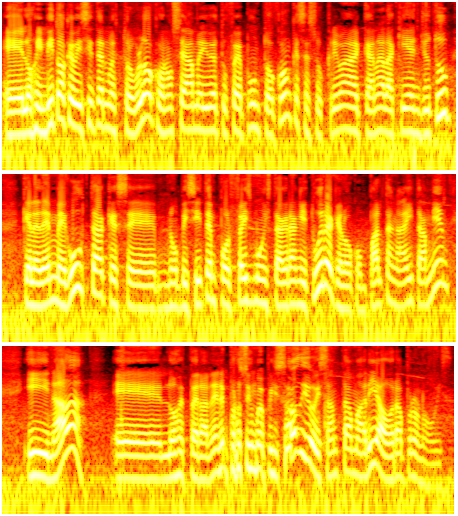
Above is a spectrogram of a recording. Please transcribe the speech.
Eh, los invito a que visiten nuestro blog, no se llama vivetufe.com, que se suscriban al canal aquí en YouTube, que le den me gusta, que se nos visiten por Facebook, Instagram y Twitter, que lo compartan ahí también. Y nada, eh, los esperaré en el próximo episodio y Santa María, ahora pro nobis.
